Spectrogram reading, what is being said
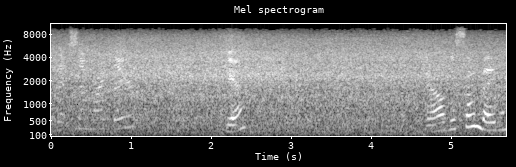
Is that some right there? Yeah. They're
